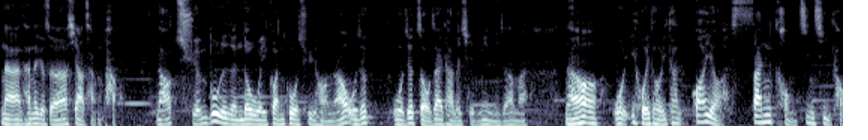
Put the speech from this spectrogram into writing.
那他那个时候要下场跑，然后全部的人都围观过去哈，然后我就我就走在他的前面，你知道吗？然后我一回头一看，哎呦，三孔进气孔，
